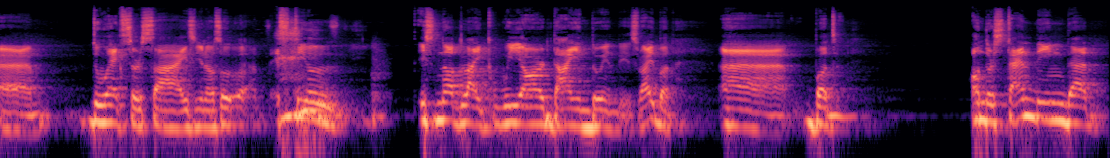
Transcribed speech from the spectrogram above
um, do exercise you know so uh, still it's not like we are dying doing this right but uh, but understanding that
